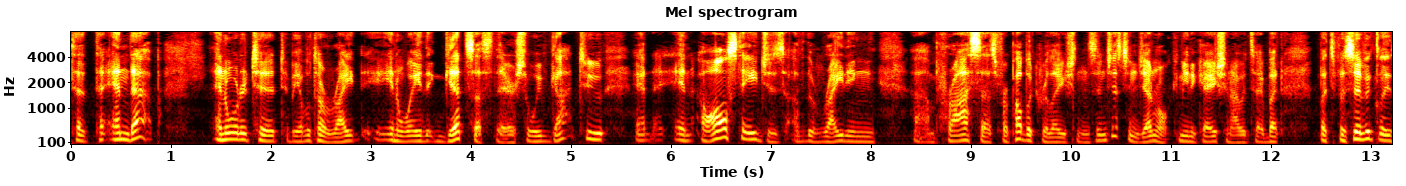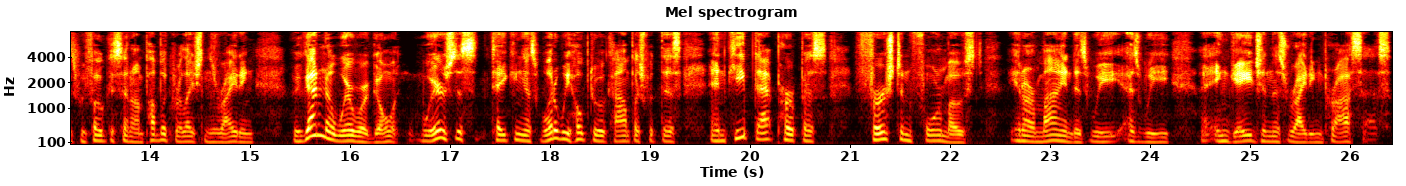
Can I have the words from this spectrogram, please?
to, to end up in order to, to be able to write in a way that gets us there. So we've got to, at, in all stages of the writing um, process for public relations and just in general communication, I would say, but, but specifically as we focus in on public relations writing, we've got to know where we're going. Where's this taking us? What do we hope to accomplish with this? And keep that purpose first and foremost in our mind as we, as we engage in this writing process.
